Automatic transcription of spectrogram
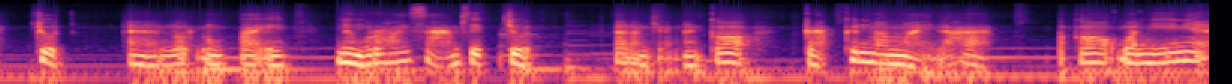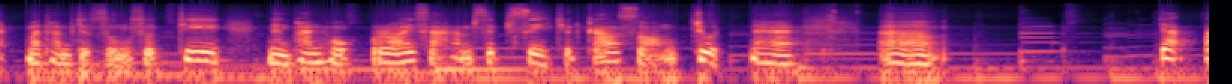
ดจุดลดลงไป 130 จุด แล้วหลังจากนั้นก็กลับขึ้นมาใหม่แล้วค่ะ ก็วันนี้เนี่ยมาทำจุดสูงสุดที่ 1,634.92 จุดนะคะจะไป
